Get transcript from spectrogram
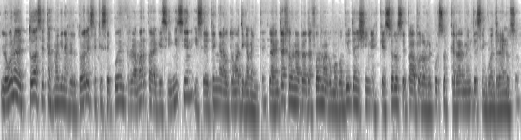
Lo bueno de todas estas máquinas virtuales es que se pueden programar para que se inicien y se detengan automáticamente. La ventaja de una plataforma como Compute Engine es que solo se paga por los recursos que realmente se encuentran en uso.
